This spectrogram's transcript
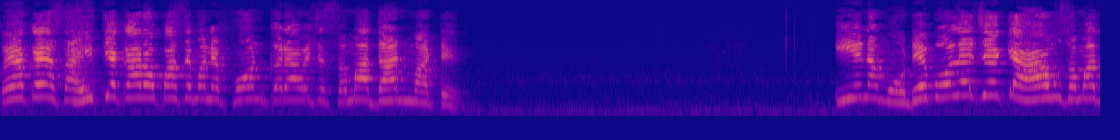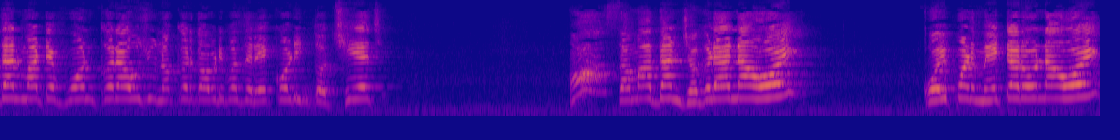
કયા કયા સાહિત્યકારો પાસે મને ફોન કરાવે છે સમાધાન માટે? ઈ એના મોઢે બોલે છે કે હા, હું સમાધાન માટે ફોન કરાવું છું, નકર તો આપણી પાસે રેકોર્ડિંગ તો છે જ. હા, સમાધાન ઝઘડા ના હોય, કોઈ પણ મેટરો ના હોય.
